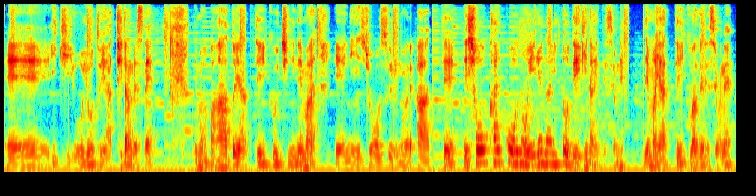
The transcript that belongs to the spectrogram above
えー、意気揚々とやっていたんですね。で、まあ、バーっとやっていくうちにね、まあ、えー、認証するのであって、で、紹介コードを入れないとできないんですよね。で、まあ、やっていくわけですよね。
